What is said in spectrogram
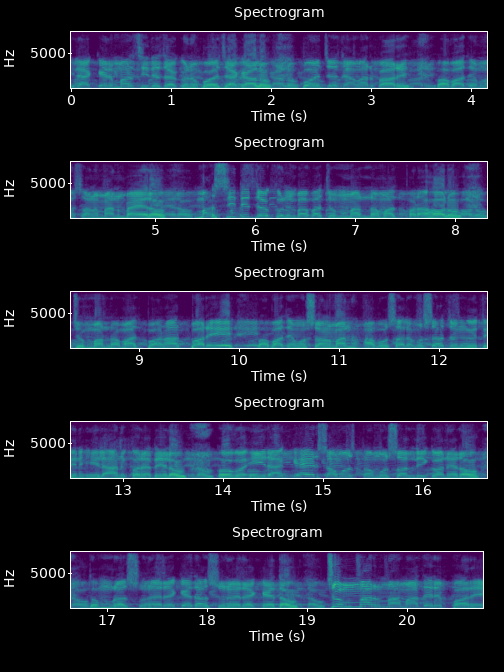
ইরাকের মসজিদে যখন পৌঁছে গেল। পৌঁছে যাওয়ার পরে বাবা যে মুসলমান ভাইরাও মসজিদে যখন বাবা জুম্মার নামাজ পড়া হলো, জুম্মার নামাজ পড়ার পরে বাবা যে মুসলমান আবু সালে মুসা জঙ্গি তিনি এলান করে দিল ইরাকের সমস্ত মুসল্লিগণেরাও, তোমরা শুনে রেখে দাও, শুনে রেখে দাও, জুম্মার নামাজের পরে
